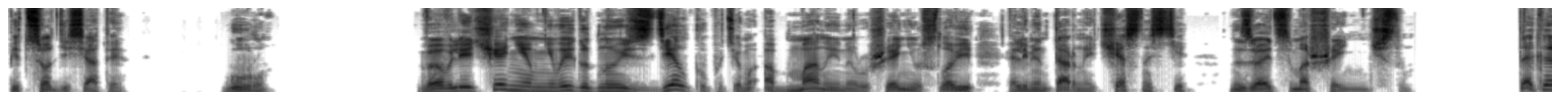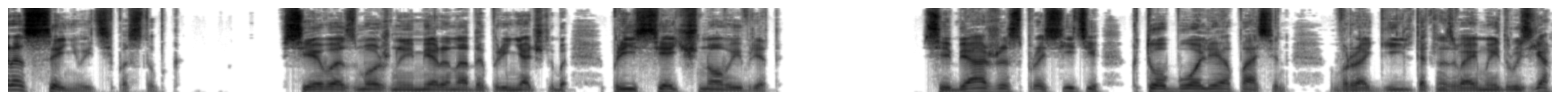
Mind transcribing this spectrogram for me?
510. Гуру. Вовлечение в невыгодную сделку путем обмана и нарушения условий элементарной честности называется мошенничеством. Так и расценивайте поступок. Все возможные меры надо принять, чтобы пресечь новый вред. Себя же спросите, кто более опасен, враги или так называемые друзья.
